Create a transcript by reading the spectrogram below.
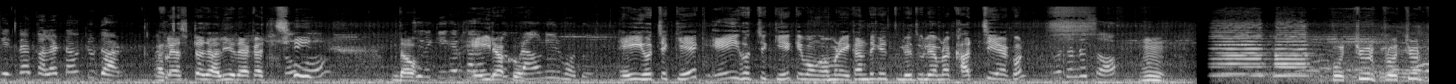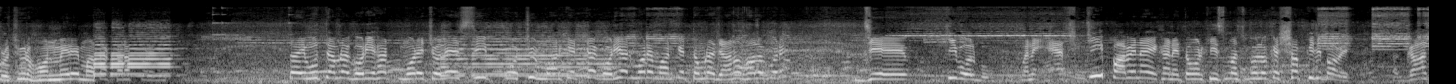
কেকটার কালারটাও একটু ডার্ক ফ্ল্যাশটা জ্বালিয়ে দেখাচ্ছি। দাও কেকের এইরকম ব্রাউনির মতো। এই হচ্ছে কেক এই হচ্ছে কেক এবং আমরা এখান থেকে তুলে তুলে আমরা খাচ্ছি এখন। প্রচণ্ড সফট হুম। প্রচুর প্রচুর প্রচুর হর্ন মেরে মাথা খারাপ। তো এই মুহূর্তে আমরা গড়িয়াহাট মোড়ে চলে এসেছি। প্রচুর মার্কেটটা, গড়িয়াহাট মোড়ে মার্কেট তোমরা জানো ভালো করে। যে, কি বলব? মানে কি পাবে না এখানে? তোমার ক্রিসমাস সব কিছু পাবে। গাছ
